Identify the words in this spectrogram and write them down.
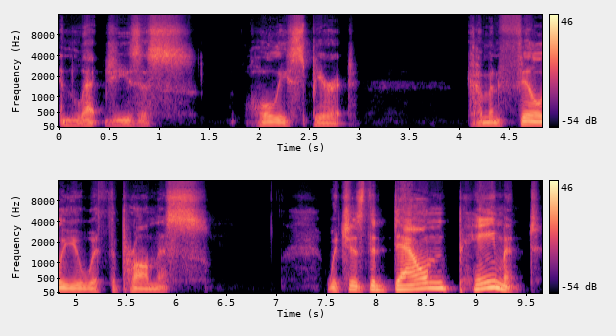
and let Jesus, Holy Spirit, come and fill you with the promise, which is the down payment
